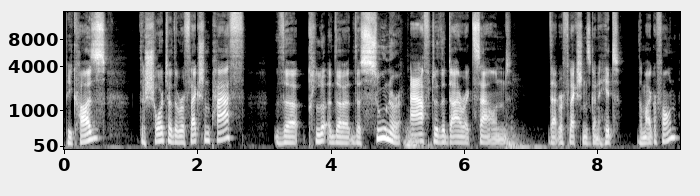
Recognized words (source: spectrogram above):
Because the shorter the reflection path, the the the sooner after the direct sound that reflection is going to hit the microphone,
